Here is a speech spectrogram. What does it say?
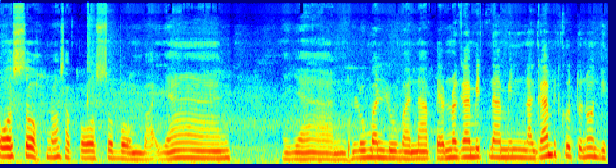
poso, no? Sa poso bomba. Ayan. Ayan, luman-luma na. Pero nagamit namin, nagamit ko ito noon.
